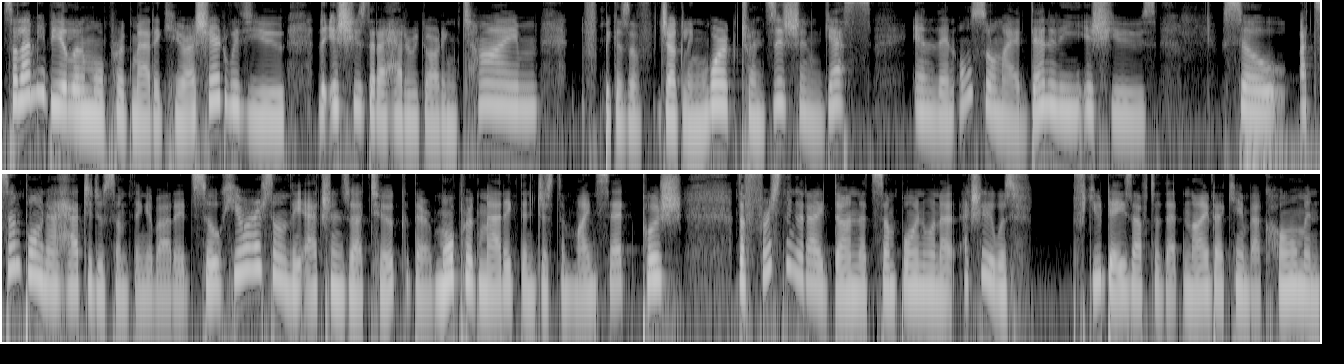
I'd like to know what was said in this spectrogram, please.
So let me be a little more pragmatic here. I shared with you the issues that I had regarding time f- because of juggling work, transition, guests, and then also my identity issues. So at some point, I had to do something about it. So here are some of the actions I took. They're more pragmatic than just a mindset push. The first thing that I done at some point when I actually it was a few days after that night, I came back home and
